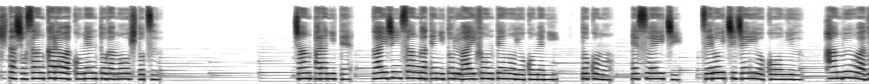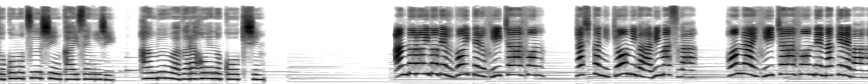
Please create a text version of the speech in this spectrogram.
北書さんからはコメントがもう一つ。チャンパラにて、外人さんが手に取る iPhone X を横目に、ドコモ、SH01J を購入。半分はドコモ通信回線維持。半分はガラホへの好奇心。アンドロイドで動いてるフィーチャーフォン。確かに興味がありますが、本来フィーチャーフォンでなければ、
